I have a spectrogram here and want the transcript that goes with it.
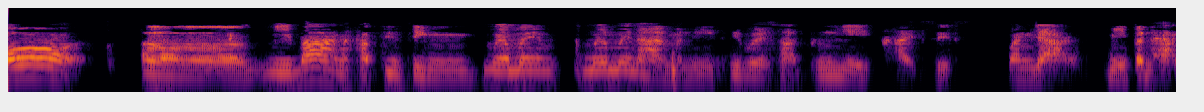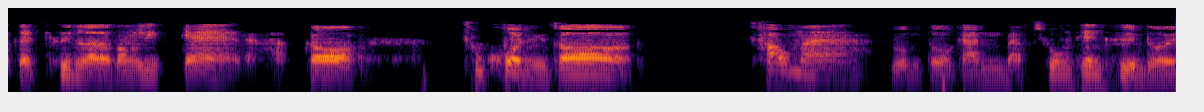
ก็เอ่อมีบ้างนะครับ จริง ๆ เมื่อไม่เมื่อไม่นานมานี้ที่บริษัทเพิ่งมีคริสิสบางอย่างมีปัญหาเกิดขึ้นแล้วเราต้องรีบแก้นะครับ ก็ทุกคนก็เข้ามารวมตัวกันแบบช่วงเที่ยงคืนโดย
